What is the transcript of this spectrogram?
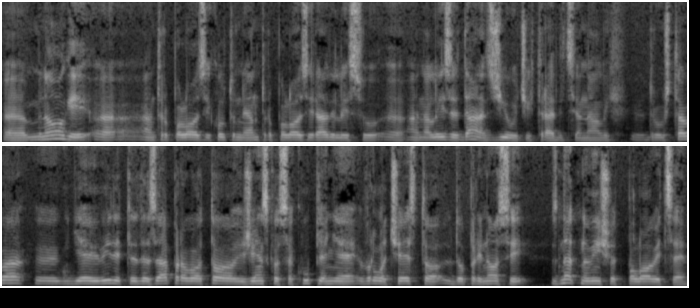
E, mnogi e, antropolozi, kulturni antropolozi radili su e, analize danas živućih tradicionalnih društava gdje vidite da zapravo to žensko sakupljanje vrlo često doprinosi znatno više od polovice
